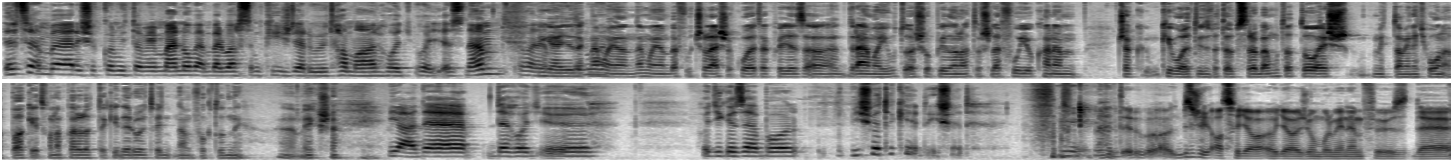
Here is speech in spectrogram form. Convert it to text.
december, és akkor mit tudom én, már novemberben azt hiszem ki is derült hamar, hogy, hogy ez nem. Hanem Igen, ezek nem olyan, nem olyan befutcsolások voltak, hogy ez a drámai utolsó pillanatos lefújjuk, hanem csak ki volt tűzve többször a bemutató, és mit tudom én, egy hónappal, két hónappal előtte kiderült, hogy nem fog tudni mégse. Ja, de, de hogy, hogy igazából mi is volt a kérdésed? Hát biztos, hogy az, hogy a, hogy a Zsombor miért nem főz, de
